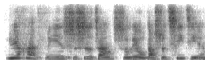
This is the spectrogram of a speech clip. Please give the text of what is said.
约翰福音十四章十六到十七节。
